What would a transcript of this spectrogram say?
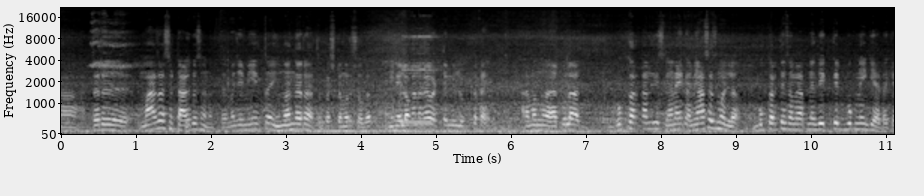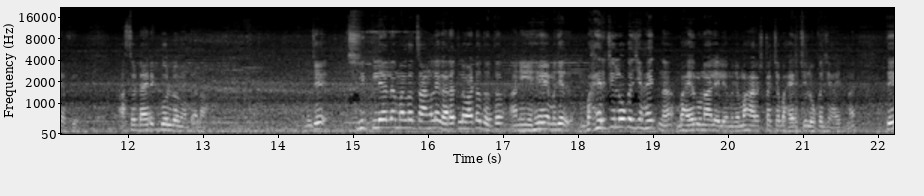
हां तर माझं असं टाळकंसं नसतं. म्हणजे मी एक तर इमानदार राहतो कस्टमरसोबत आणि हे लोकांना काय वाटतं मी लुटत आहे आणि मग तुला बुक करताना दिसलं नाही का? मी असंच म्हणलं बुक करते समय आपने एक के बुक नाही किया कॅफे असं डायरेक्ट बोललो मी त्याला. म्हणजे शिकलेलं मला चांगल्या घरातलं वाटत होतं. आणि हे म्हणजे बाहेरचे लोक जी आहेत ना बाहेरून आलेले म्हणजे महाराष्ट्राच्या बाहेरचे लोक जे आहेत ना ते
